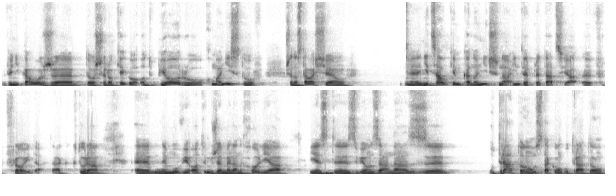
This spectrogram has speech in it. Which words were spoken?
wynikało, że do szerokiego odbioru humanistów przedostała się niecałkiem kanoniczna interpretacja Freuda, tak, która mówi o tym, że melancholia jest e, związana z utratą, z taką utratą,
